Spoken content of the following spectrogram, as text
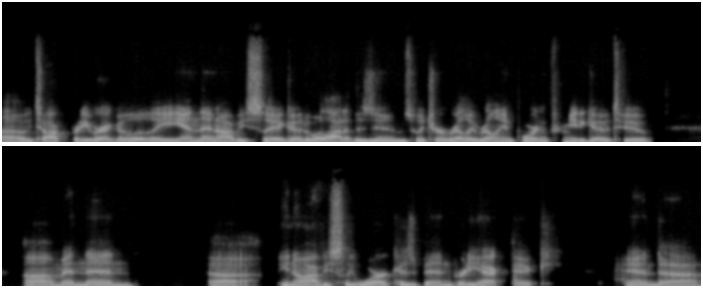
Uh, we talk pretty regularly, and then obviously I go to a lot of the Zooms, which are really really important for me to go to. Um, and then, uh, you know, obviously work has been pretty hectic, and uh,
